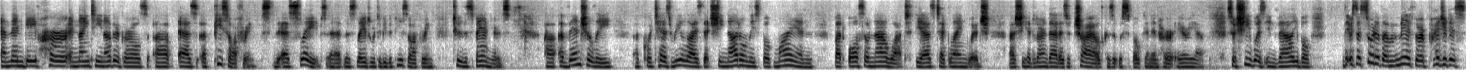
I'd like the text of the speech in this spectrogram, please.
and then gave her and 19 other girls uh, as a peace offering, as slaves. Uh, the slaves were to be the peace offering to the Spaniards. Uh, eventually, uh, Cortez realized that she not only spoke Mayan, but also Nahuatl, the Aztec language. Uh, she had learned that as a child because it was spoken in her area. So she was invaluable. There's a sort of a myth or a prejudice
